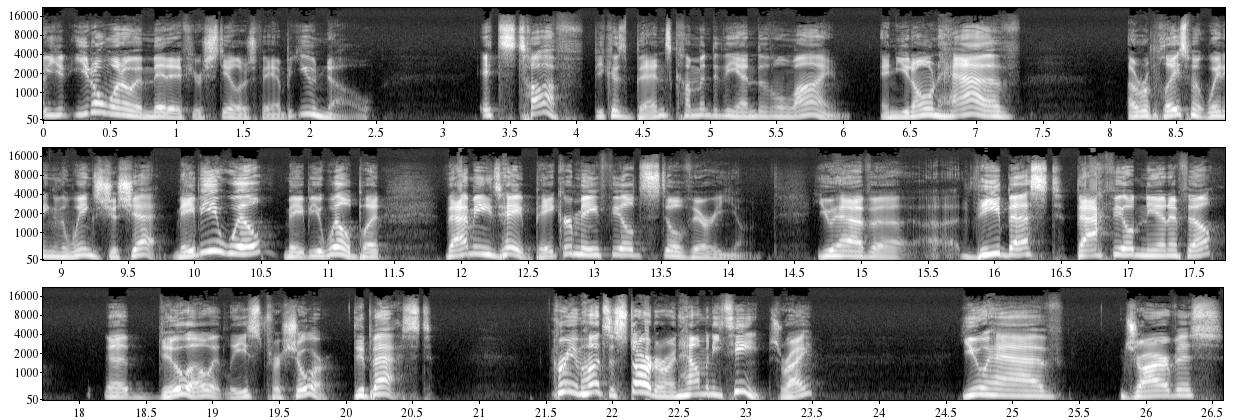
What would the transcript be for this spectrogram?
you, don't want to admit it if you're a Steelers fan, but you know, it's tough because Ben's coming to the end of the line and you don't have a replacement waiting in the wings just yet. Maybe it will, maybe it will, but that means hey, Baker Mayfield's still very young. You have uh, uh, the best backfield in the NFL, uh, duo at least for sure, the best. Kareem Hunt's a starter on how many teams, right? You have Jarvis,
